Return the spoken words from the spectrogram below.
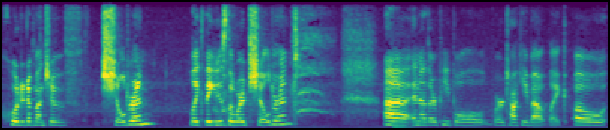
quoted a bunch of children, like they mm-hmm. used the word children. uh, and other people were talking about like, oh,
